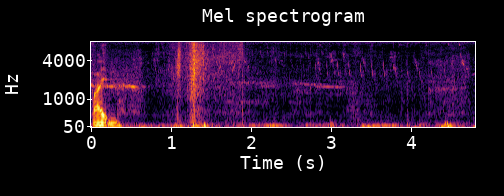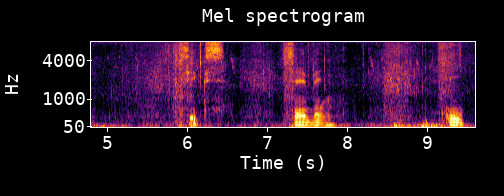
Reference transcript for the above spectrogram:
5, six, seven, eight,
